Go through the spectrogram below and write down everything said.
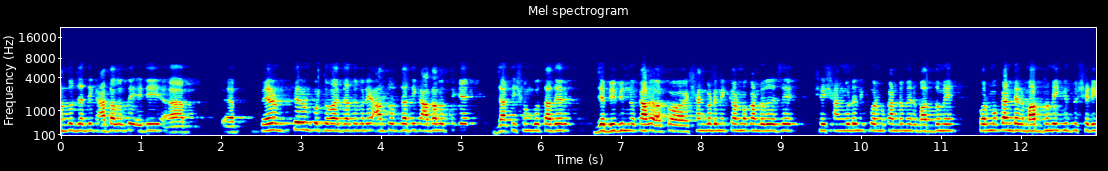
আন্তর্জাতিক আদালতে এটি প্রেরণ করতে হয়। যাতে করে আন্তর্জাতিক আদালত থেকে জাতিসংঘ তাদের যে বিভিন্ন সাংগঠনিক কর্মকাণ্ড রয়েছে, সেই সাংগঠনিক কর্মকাণ্ডের মাধ্যমে কর্মকাণ্ডের মাধ্যমে কিন্তু সেটি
